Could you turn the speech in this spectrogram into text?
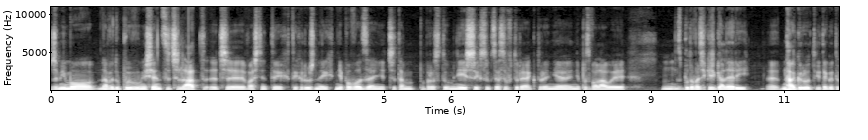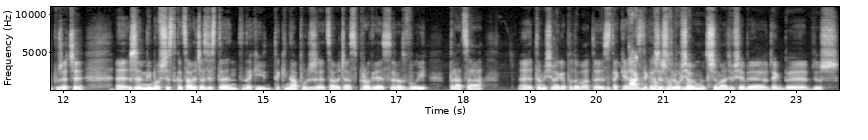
że mimo nawet upływu miesięcy czy lat, e, czy właśnie tych, tych różnych niepowodzeń, czy tam po prostu mniejszych sukcesów, które, które nie, nie pozwalały mm, zbudować jakiejś galerii nagród i tego typu rzeczy, że mimo wszystko cały czas jest ten, ten taki, taki napór, że cały czas progres, rozwój, praca, to mi się mega podoba. To jest, takie, tak, jest taka no, rzecz, no, którą no, chciałbym utrzymać u siebie jakby już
